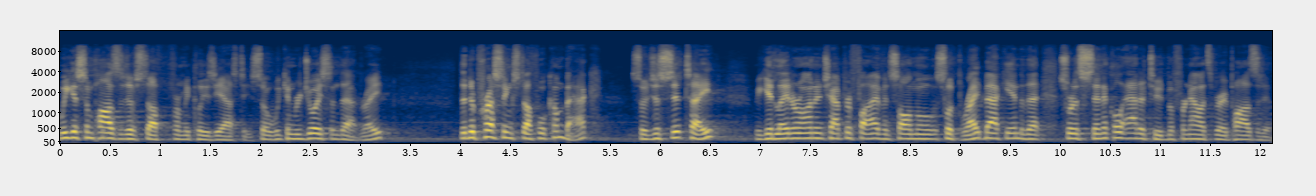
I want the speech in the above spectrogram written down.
we get some positive stuff from Ecclesiastes. So we can rejoice in that, right? The depressing stuff will come back. So just sit tight. We get later on in chapter 5, and Solomon will slip right back into that sort of cynical attitude, but for now it's very positive.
